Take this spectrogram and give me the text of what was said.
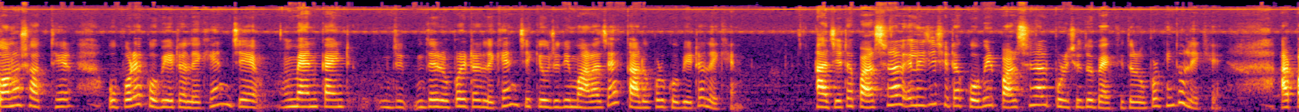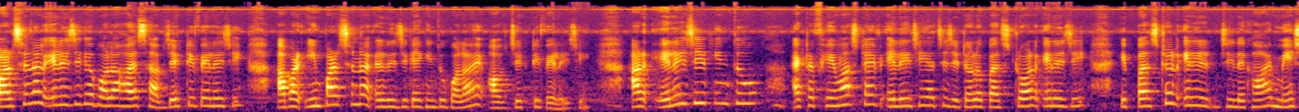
জনস্বার্থের উপরে কবি এটা লেখেন যে ম্যানকাইন্ড দের উপর এটা লেখেন যে কেউ যদি মারা যায়, তার উপর কবি এটা লেখেন। আর যেটা পার্সোনাল এলিজি সেটা কবির পার্সোনাল পরিচিত ব্যক্তিদের উপর কিন্তু লেখে। আর পার্সোনাল এলিজিকে বলা হয় সাবজেক্টিভ এলিজি আবার ইমপার্সোনাল এলিজিকে কিন্তু বলা হয় অবজেক্টিভ এলিজি আর এলিজির কিন্তু একটা ফেমাস টাইপ এলিজি আছে, যেটা হলো প্যাস্টল এলিজি এই প্যাস্টল এলিজি লেখা হয় মেষ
